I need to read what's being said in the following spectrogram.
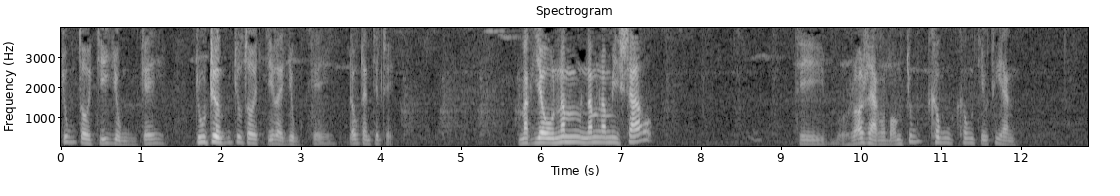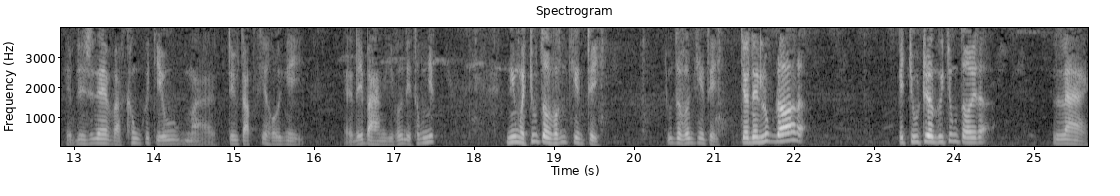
chúng tôi chỉ dùng cái chủ trương của chúng tôi chỉ là dùng cái đấu tranh chính trị. Mặc dù năm năm 56 thì rõ ràng là bọn chúng không không chịu thi hành hiệp định Geneva và không có chịu mà triệu tập cái hội nghị để bàn về vấn đề thống nhất. Nhưng mà chúng tôi vẫn kiên trì chúng tôi vẫn kiên trì. Cho nên lúc đó, đó cái chủ trương của chúng tôi đó là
